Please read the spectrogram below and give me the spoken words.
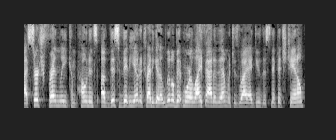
uh, search friendly components of this video to try to get a little bit more life out of them, which is why I do the snippets channel.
